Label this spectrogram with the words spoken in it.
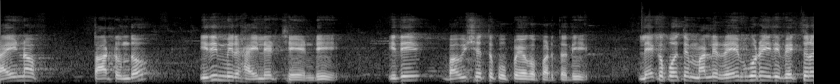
లైన్ ఆఫ్ థాట్ ఉందో ఇది మీరు హైలైట్ చేయండి. ఇది భవిష్యత్తుకు ఉపయోగపడుతుంది. లేకపోతే మళ్ళీ రేపు కూడా ఇది వ్యక్తుల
